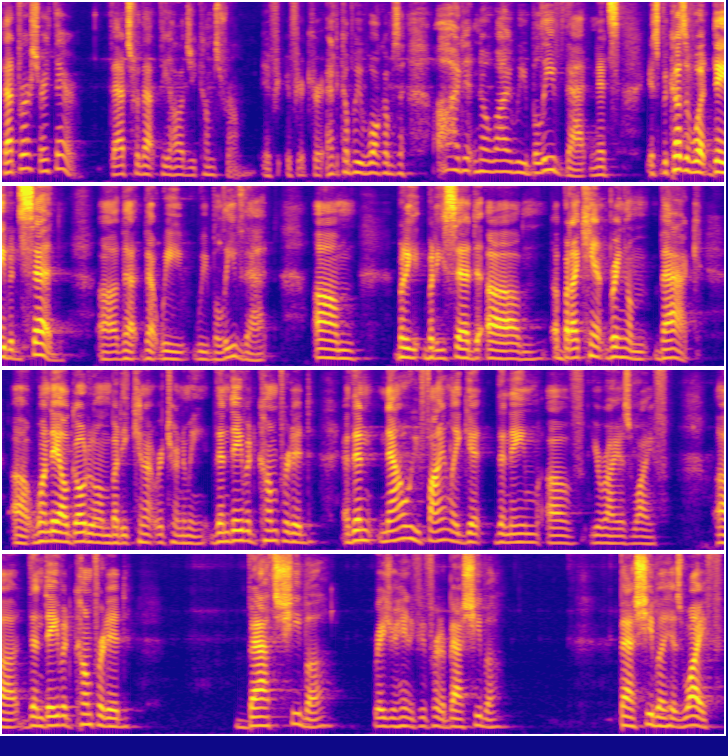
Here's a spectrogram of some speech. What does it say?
that verse right there. That's where that theology comes from. If, if you're curious, I had a couple people walk up and say, "Oh, I didn't know why we believed that," and it's it's because of what David said uh, that that we we believe that. Um, but he but he said, um, "But I can't bring him back." Uh, one day I'll go to him, but he cannot return to me. Then David comforted, and then now we finally get the name of Uriah's wife. Uh, then David comforted Bathsheba. Raise your hand if you've heard of Bathsheba. Bathsheba, his wife,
